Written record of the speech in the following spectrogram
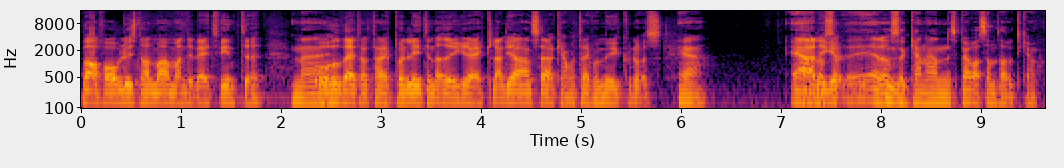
Varför avlyssnar han mamman? Det vet vi inte. Nej. Och hur vet han att han är på en liten ö i Grekland? Ja, han säger kanske att han är på Mykonos. Ja. Ja, eller, så, eller så mm. kan han spåra samtalet kanske.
